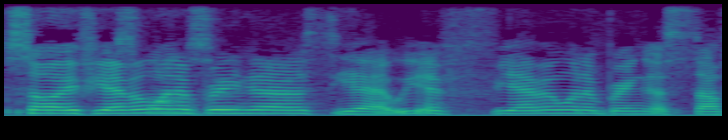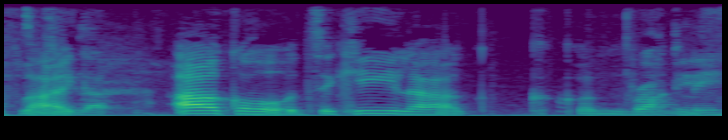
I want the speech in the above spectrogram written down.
so if you ever want to bring us, yeah, we if you ever want to bring us stuff like alcohol, tequila, c- c- broccoli.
